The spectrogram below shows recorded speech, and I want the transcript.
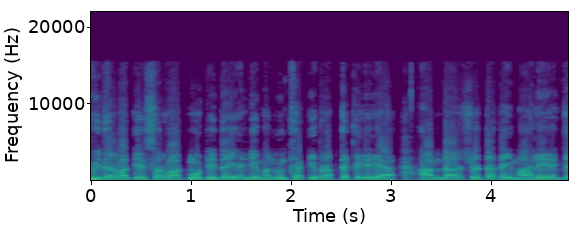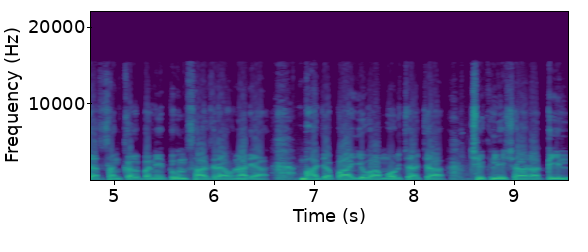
विदर्भातील सर्वात मोठी दहीहंडी म्हणून ख्याती प्राप्त केलेल्या आमदार श्वेताताई महाले यांच्या संकल्पनेतून साजऱ्या होणाऱ्या भाजपा युवा मोर्चाच्या चिखली शहरातील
